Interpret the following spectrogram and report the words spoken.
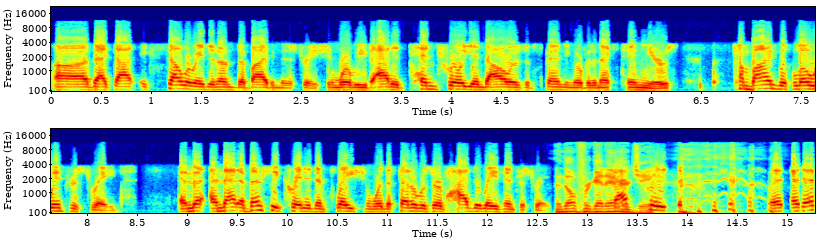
uh, that got accelerated under the Biden administration, where we've added ten trillion dollars of spending over the next ten years, combined with low interest rates. And, that and that eventually created inflation where the Federal Reserve had to raise interest rates. And don't forget energy. Created, and, and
